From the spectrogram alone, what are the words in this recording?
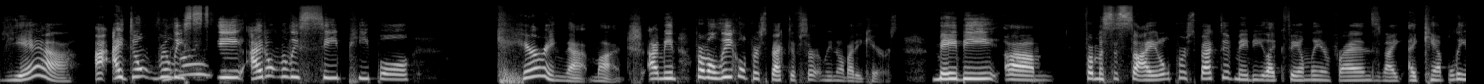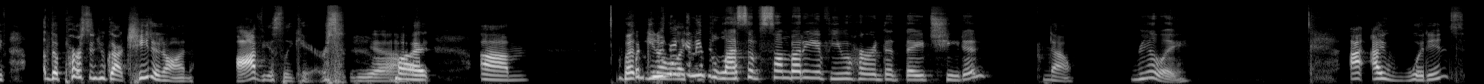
yeah. I, I don't really no. see I don't really see people caring that much. I mean, from a legal perspective, certainly nobody cares. Maybe um, from a societal perspective, maybe like family and friends, and I, I can't believe the person who got cheated on obviously cares. Yeah. But um but, But do you you, think like any less of somebody if you heard that they cheated? no, Really? I, I wouldn't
